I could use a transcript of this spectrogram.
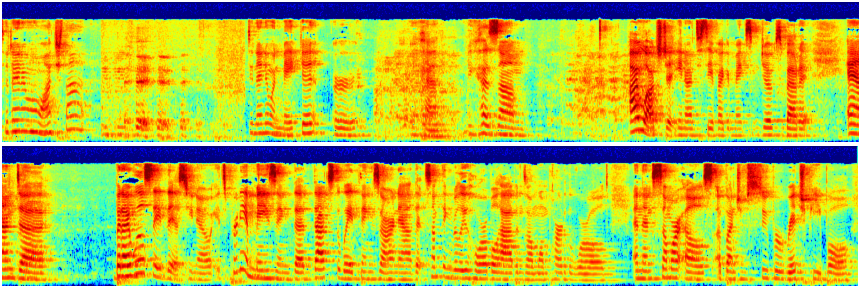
did anyone watch that? Did anyone make it? Or yeah, because um, I watched it, you know, to see if I could make some jokes about it, and. Uh, but I will say this, you know, it's pretty amazing that that's the way things are now, that something really horrible happens on one part of the world, and then somewhere else, a bunch of super rich people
